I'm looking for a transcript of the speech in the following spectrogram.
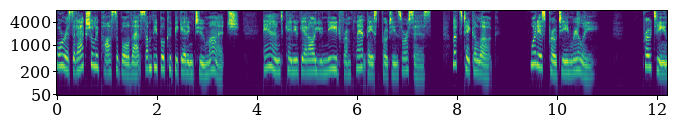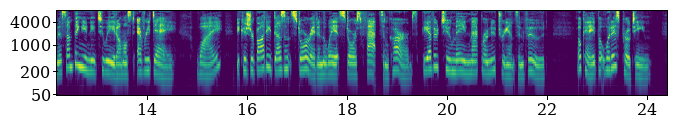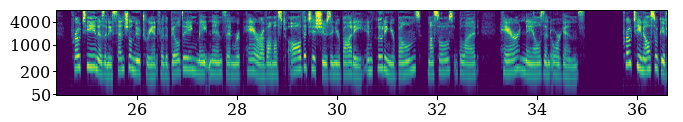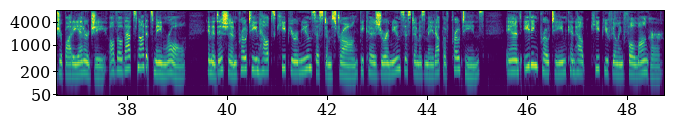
Or is it actually possible that some people could be getting too much? And can you get all you need from plant based protein sources? Let's take a look. What is protein really? Protein is something you need to eat almost every day. Why? Because your body doesn't store it in the way it stores fats and carbs, the other two main macronutrients in food. Okay, but what is protein? Protein is an essential nutrient for the building, maintenance, and repair of almost all the tissues in your body, including your bones, muscles, blood, hair, nails, and organs. Protein also gives your body energy, although that's not its main role. In addition, protein helps keep your immune system strong because your immune system is made up of proteins, and eating protein can help keep you feeling full longer.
